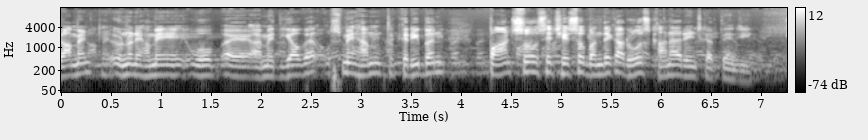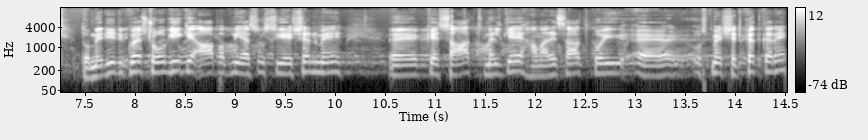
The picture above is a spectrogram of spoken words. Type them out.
گورنمنٹ انہوں نے ہمیں وہ ہمیں دیا ہوا ہے۔ اس میں ہم تقریباً پانچ سو سے چھ سو بندے کا روز کھانا ارینج کرتے ہیں جی۔ تو میری ریکویسٹ ہوگی کہ آپ اپنی ایسوسیشن میں کے ساتھ مل کے ہمارے ساتھ کوئی اس میں شرکت کریں۔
